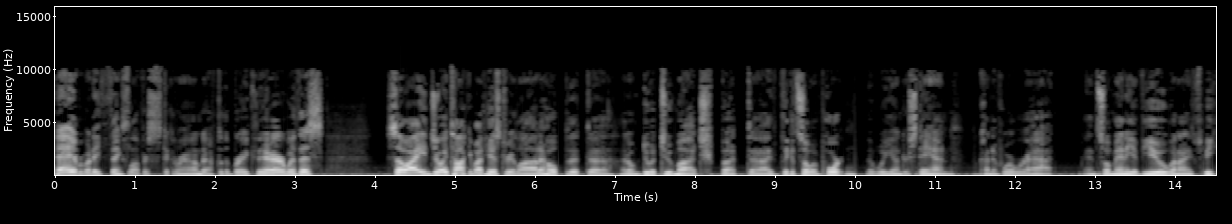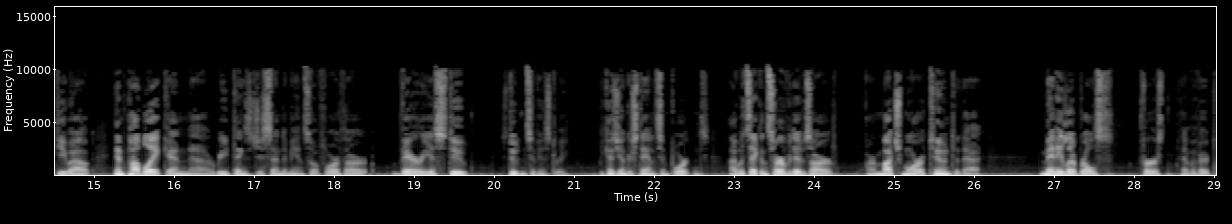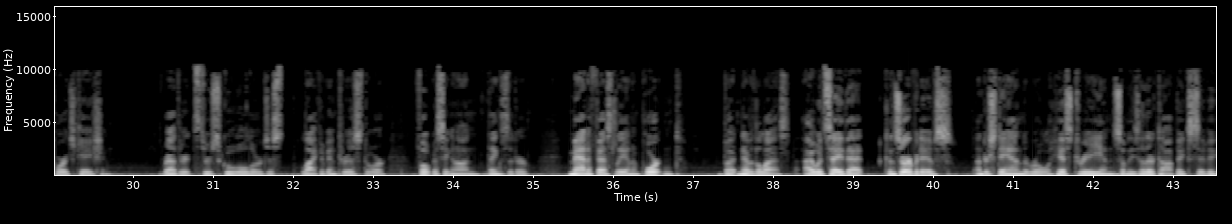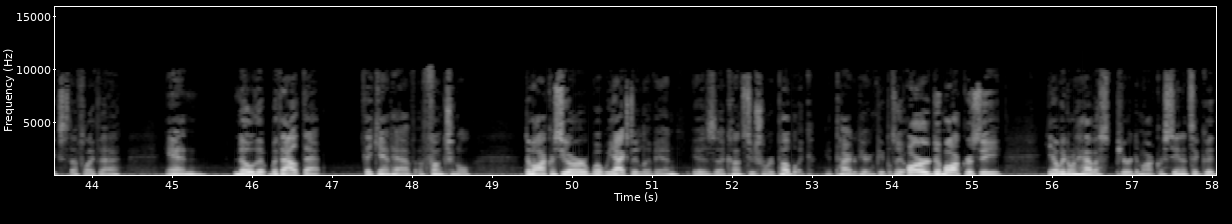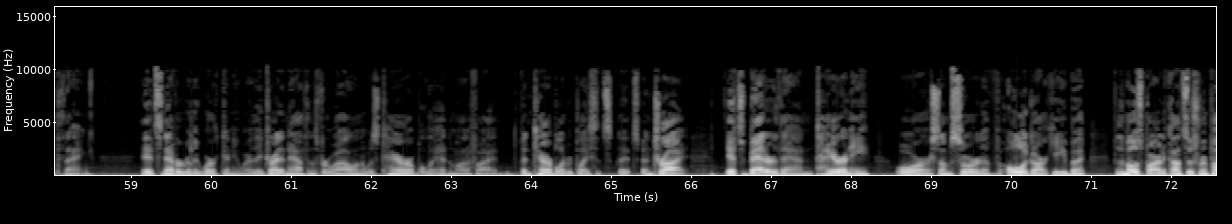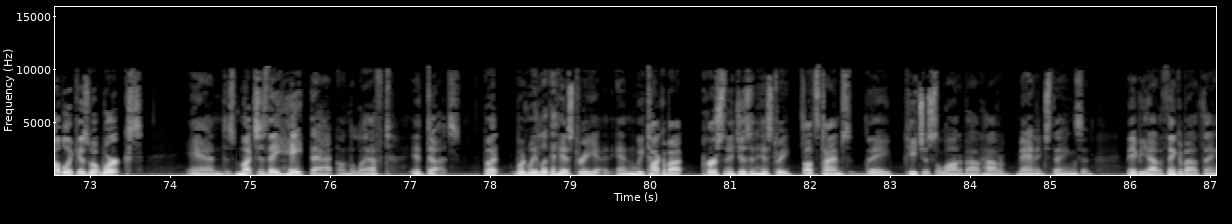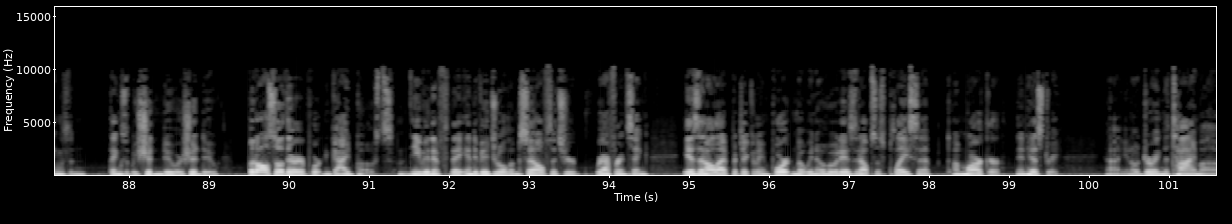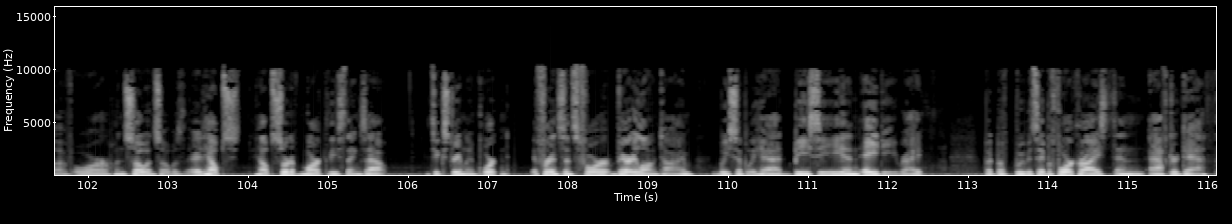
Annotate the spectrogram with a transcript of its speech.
Hey, everybody. Thanks a lot for sticking around after the break there with us. So I enjoy talking about history a lot. I hope that uh, I don't do it too much, but uh, I think it's so important that we understand kind of where we're at. And so many of you, when I speak to you out in public and uh, read things that you send to me and so forth, are very astute students of history because you understand its importance. I would say conservatives are are much more attuned to that. Many liberals, first, have a very poor education, whether it's through school or just lack of interest or focusing on things that are manifestly unimportant. But nevertheless, I would say that conservatives understand the role of history and some of these other topics, civics, stuff like that, and know that without that, they can't have a functional democracy or what we actually live in is a constitutional republic. I get tired of hearing people say, our democracy. Yeah, we don't have a pure democracy and it's a good thing. It's never really worked anywhere. They tried it in Athens for a while and it was terrible. They had to modify it. It's been terrible every place it's, it's been tried. It's better than tyranny or some sort of oligarchy, but for the most part, a constitutional republic is what works. And as much as they hate that on the left, it does. But when we look at history and we talk about personages in history, lots of times they teach us a lot about how to manage things and maybe how to think about things and things that we shouldn't do or should do. But also they're important guideposts. Even if the individual themselves that you're referencing isn't all that particularly important, but we know who it is, it helps us place a, a marker in history. Uh, you know, during the time of, or when so and so was, it helps, helps sort of mark these things out. It's extremely important. If, for instance, for a very long time, we simply had BC and AD, right? But we would say before Christ and after death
